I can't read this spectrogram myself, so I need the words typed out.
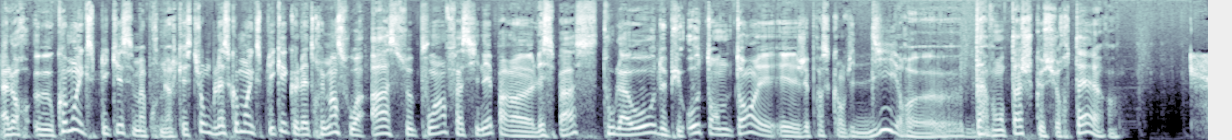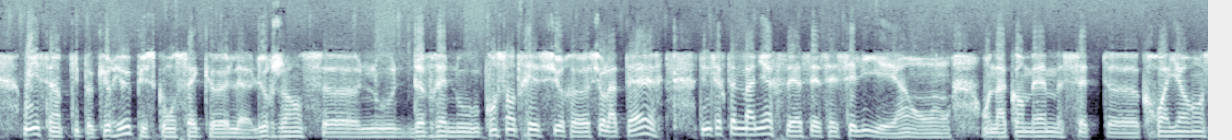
Alors, euh, comment expliquer, c'est ma première question, Blaise, comment expliquer que l'être humain soit à ce point fasciné par euh, l'espace, tout là-haut, depuis autant de temps, et, et j'ai presque envie de dire, euh, davantage que sur Terre? Oui, c'est un petit peu curieux puisqu'on sait que l'urgence euh, nous devrait nous concentrer sur euh, sur la Terre. D'une certaine manière, c'est lié. hein. On, on a quand même cette euh, croyance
